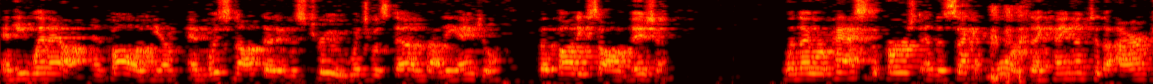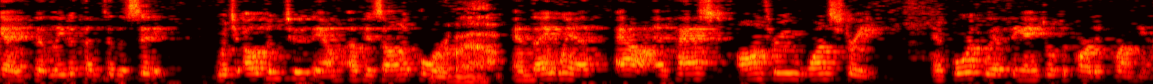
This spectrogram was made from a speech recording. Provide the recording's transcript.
And he went out and followed him, and wist not that it was true which was done by the angel, but thought he saw a vision. When they were past the first and the second ward, they came into the iron gate that leadeth into the city, which opened to them of his own accord. Wow. And they went out and passed on through one street, and forthwith the angel departed from him.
